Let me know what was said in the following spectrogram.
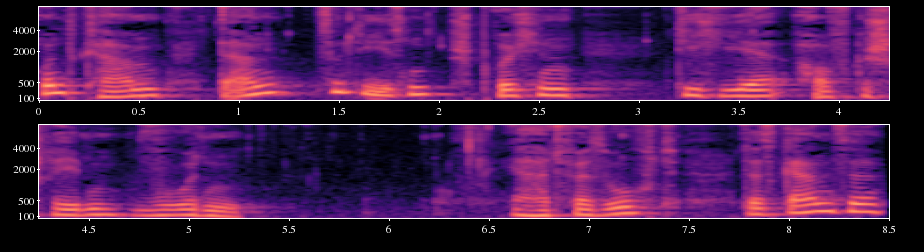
und kam dann zu diesen Sprüchen, die hier aufgeschrieben wurden. Er hat versucht, das Ganze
